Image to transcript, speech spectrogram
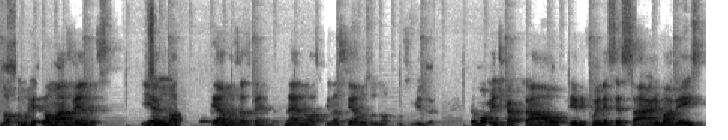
nós vamos retomar as vendas. E Sim. nós financiamos as vendas, né? nós financiamos os nossos consumidores. Então, o aumento de capital, ele foi necessário, uma vez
